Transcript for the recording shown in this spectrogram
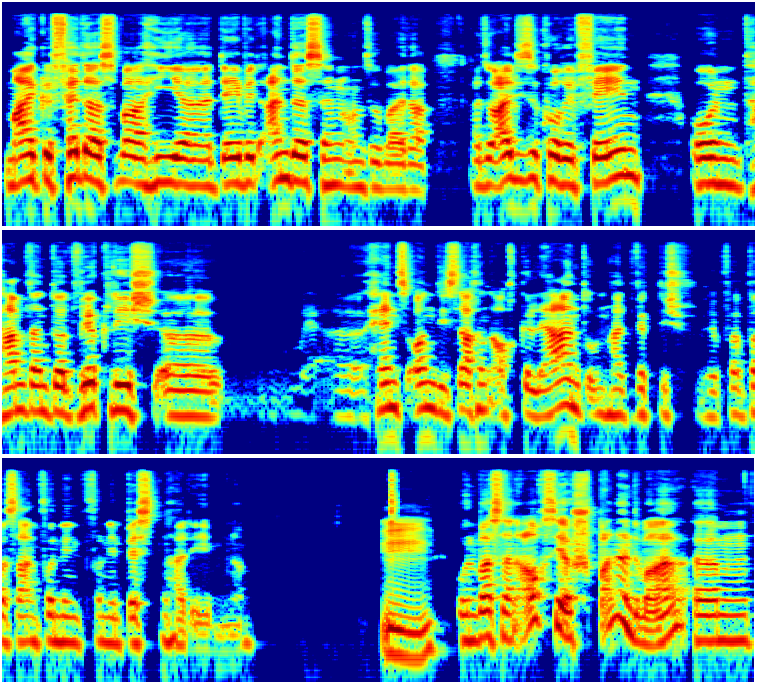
Michael Fetters war hier, David Anderson und so weiter. Also all diese Koryphäen und haben dann dort wirklich, äh, äh, hands-on die Sachen auch gelernt und halt wirklich, was sagen, von den von den Besten halt eben, ne? Mhm. Und was dann auch sehr spannend war, ähm,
